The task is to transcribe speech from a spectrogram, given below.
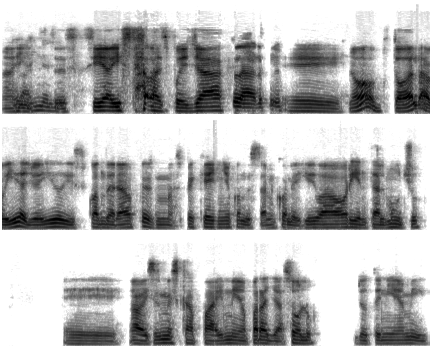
Imagínate, sí, ahí estaba. Después ya claro. Eh, no, toda la vida. Yo he ido y cuando era pues más pequeño, cuando estaba en el colegio, iba a Oriental mucho. Eh, a veces me escapaba y me iba para allá solo. Yo tenía mi,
